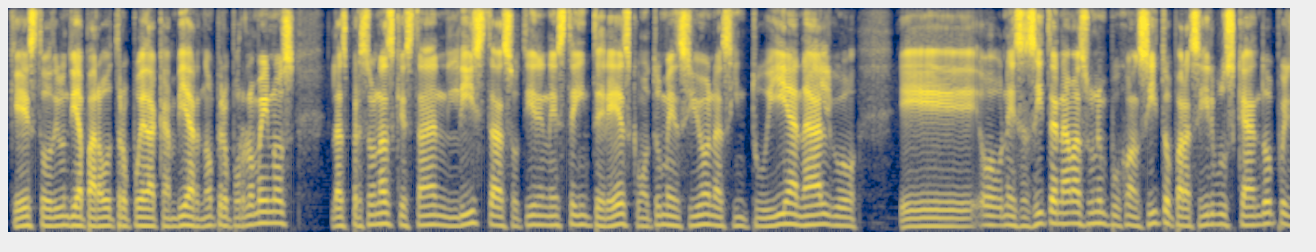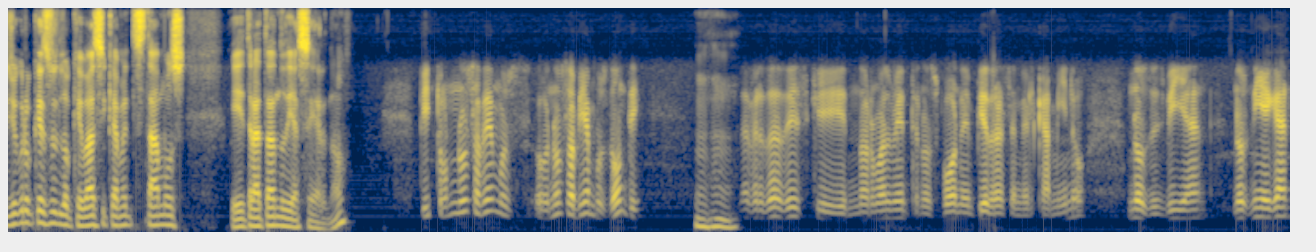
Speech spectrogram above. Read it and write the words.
que esto de un día para otro pueda cambiar, ¿no? Pero por lo menos las personas que están listas o tienen este interés, como tú mencionas, intuían algo eh, o necesitan nada más un empujoncito para seguir buscando, pues yo creo que eso es lo que básicamente estamos eh, tratando de hacer, ¿no? Víctor, no sabemos o no sabíamos dónde. La verdad es que normalmente nos ponen piedras en el camino, nos desvían, nos niegan,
